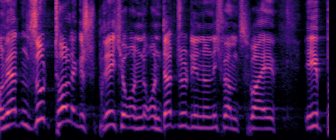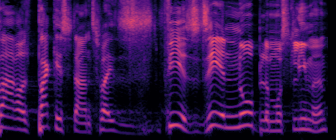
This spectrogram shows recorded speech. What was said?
Und wir hatten so tolle Gespräche und, und Dajudin und ich, wir haben zwei Ehepaare aus Pakistan, zwei vier sehr noble Muslime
